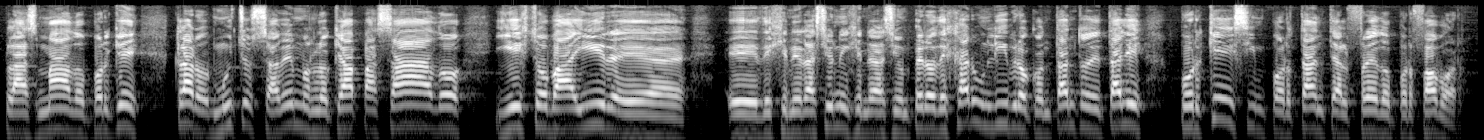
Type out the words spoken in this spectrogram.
plasmado? Porque, claro, muchos sabemos lo que ha pasado y esto va a ir eh, eh, de generación en generación, pero dejar un libro con tanto detalle, ¿por qué es importante, Alfredo, por favor?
